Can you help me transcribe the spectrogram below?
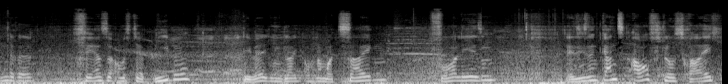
andere Verse aus der Bibel. Die werde ich Ihnen gleich auch nochmal zeigen, vorlesen. Sie sind ganz aufschlussreich,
